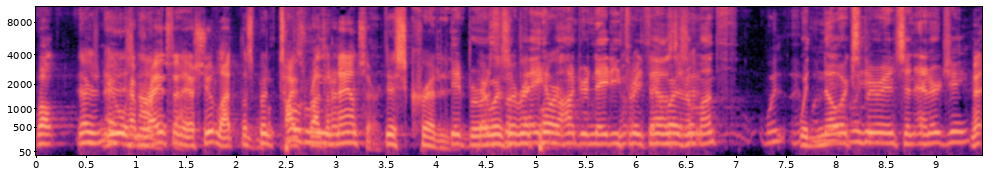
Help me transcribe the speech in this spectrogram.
Well, There's- you have raised an issue. Let the It's been Vice President answer. discredited. Did There was a Burisma pay him report. one hundred eighty-three there a a- month Will- with will no you- experience in energy? Mi-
